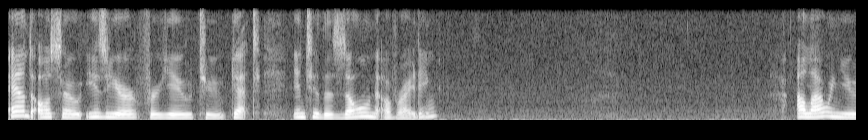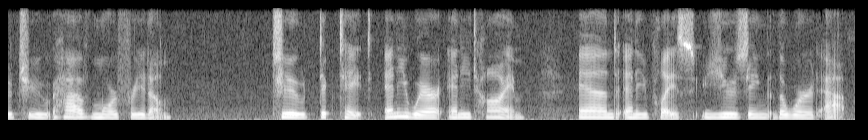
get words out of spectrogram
And also easier for you to get into the zone of writing, allowing you to have more freedom to dictate anywhere, anytime, and any place using the word app.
